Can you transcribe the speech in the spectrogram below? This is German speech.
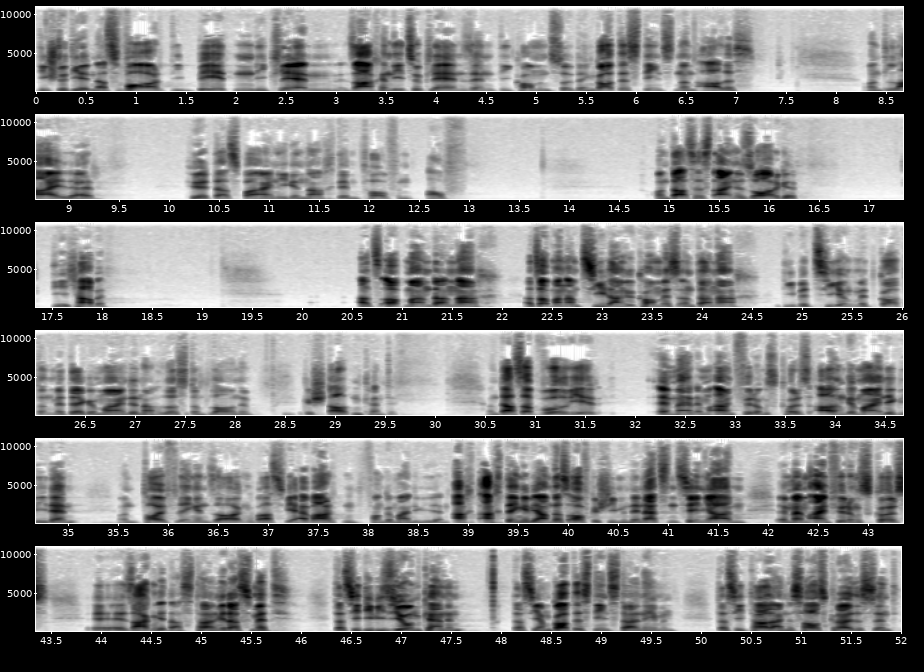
Die studieren das Wort, die beten, die klären Sachen, die zu klären sind, die kommen zu den Gottesdiensten und alles. Und leider hört das bei einigen nach dem Taufen auf. Und das ist eine Sorge, die ich habe. Als ob man danach, als ob man am Ziel angekommen ist und danach die Beziehung mit Gott und mit der Gemeinde nach Lust und Laune gestalten könnte. Und das, obwohl wir immer im Einführungskurs allen Gemeindegliedern und Täuflingen sagen, was wir erwarten von Gemeindegliedern. Acht, acht Dinge, wir haben das aufgeschrieben. In den letzten zehn Jahren immer im Einführungskurs äh, sagen wir das, teilen wir das mit. Dass sie die Vision kennen, dass sie am Gottesdienst teilnehmen, dass sie Teil eines Hauskreises sind,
